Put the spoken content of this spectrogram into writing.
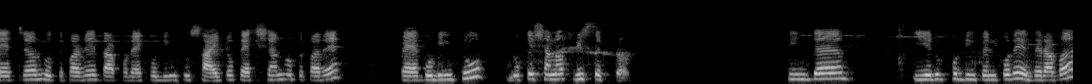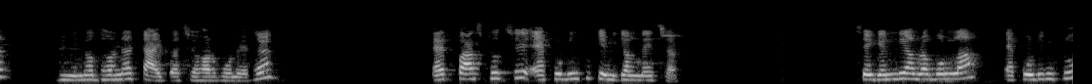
নেচার হতে পারে, তারপরে according to site of action হতে পারে according to location of receptor তিনটা ইয়ের উপর ডিপেন্ড করে এদের আবার বিভিন্ন ধরনের টাইপ আছে হরমোনের হ্যাঁ? এট ফার্স্ট হচ্ছে according to chemical nature secondly আমরা বললাম according to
